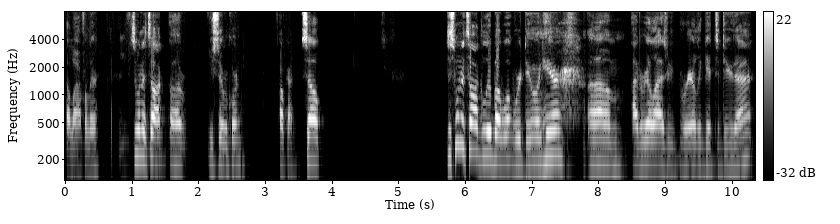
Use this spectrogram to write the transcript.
the lavalier. Just want to talk. Uh, you still recording? Okay. So just want to talk a little about what we're doing here. Um, I realize we rarely get to do that.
